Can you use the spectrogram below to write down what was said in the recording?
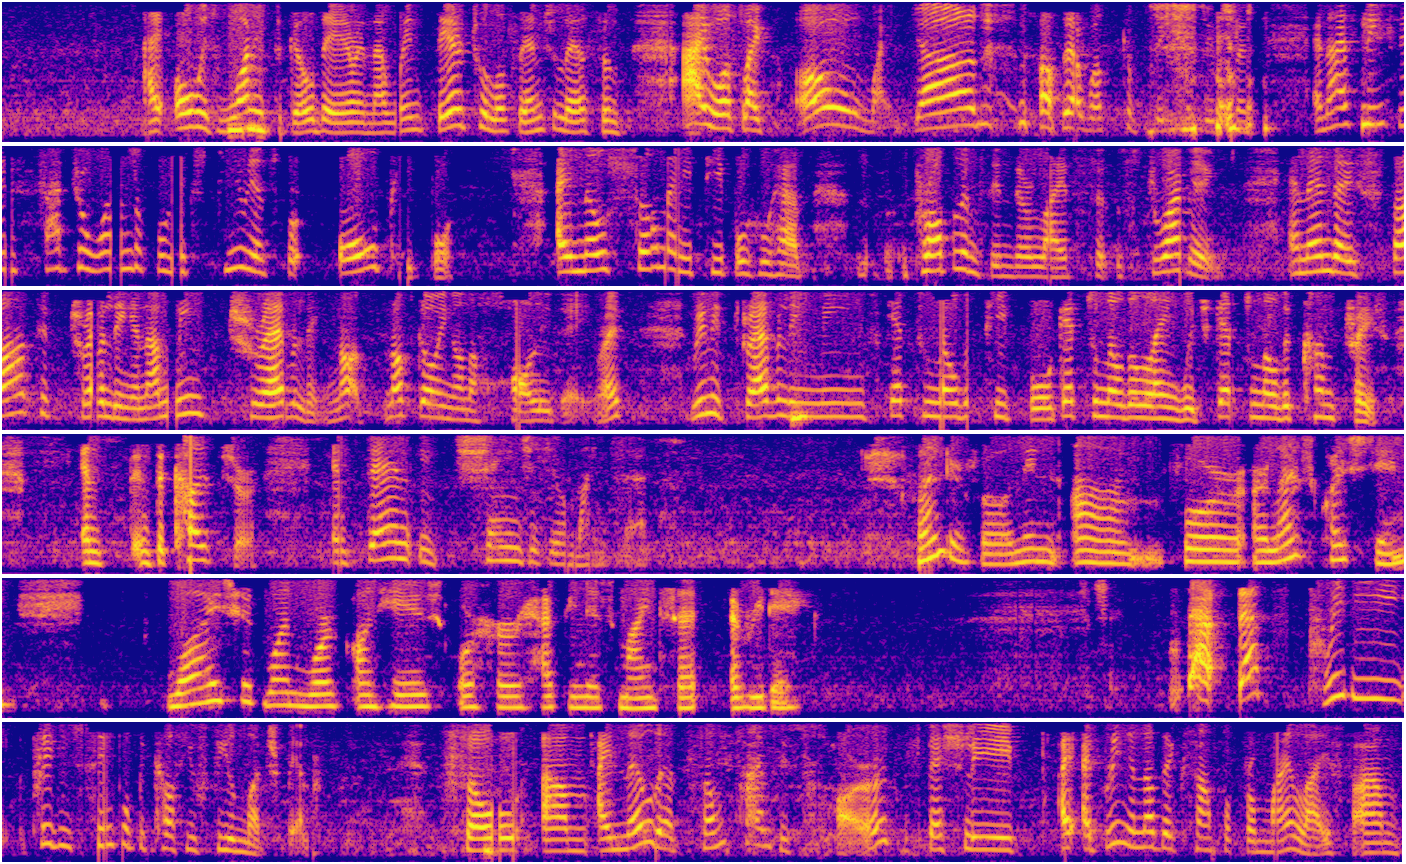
I always mm-hmm. wanted to go there, and I went there to Los Angeles, and I was like, oh my God, no, that was completely different. and I think this is such a wonderful experience for all people I know so many people who have problems in their lives, struggling, and then they started traveling, and I mean traveling, not not going on a holiday, right? Really, traveling means get to know the people, get to know the language, get to know the countries, and, and the culture, and then it changes your mindset. Wonderful. And then um, for our last question, why should one work on his or her happiness mindset every day? That that's pretty pretty simple because you feel much better. So um, I know that sometimes it's hard, especially. I, I bring another example from my life. Um,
